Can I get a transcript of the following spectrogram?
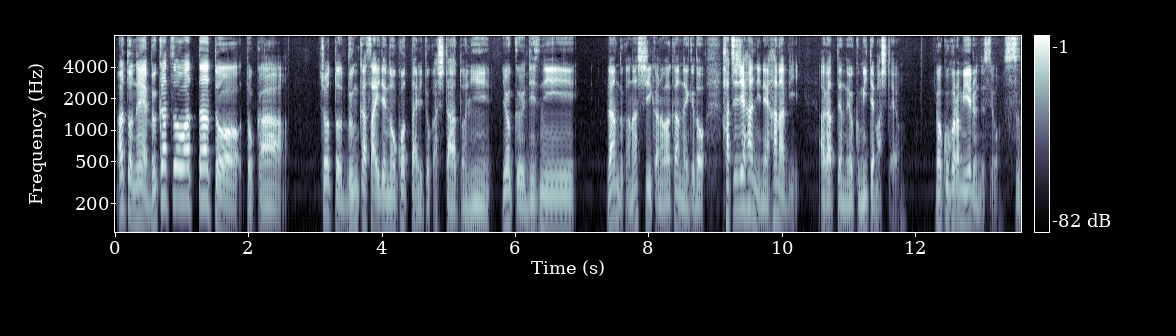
あとね部活終わった後とかちょっと文化祭で残ったりとかした後によくディズニーランドかな？C かな？分かんないけど8時半にね花火上がってんのよく見てましたよ。学校から見えるんですよ。すっ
